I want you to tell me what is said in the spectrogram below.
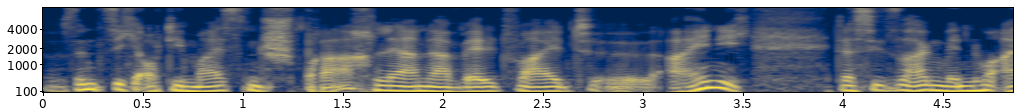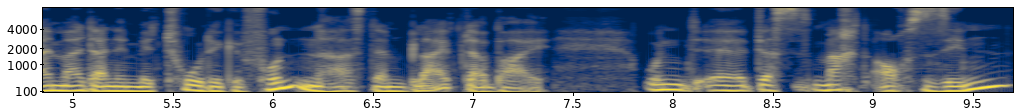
Da sind sich auch die meisten Sprachlerner weltweit äh, einig, dass sie sagen, wenn du einmal deine Methode gefunden hast, dann bleib dabei. Und äh, das macht auch Sinn,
